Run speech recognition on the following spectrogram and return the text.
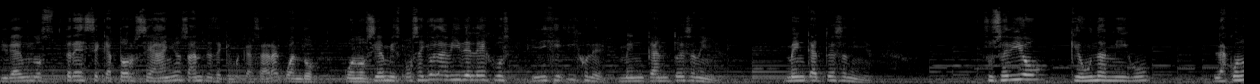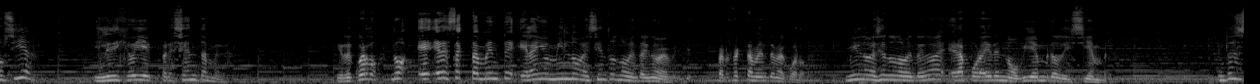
diría unos 13, 14 años antes de que me casara, cuando conocí a mi esposa, yo la vi de lejos y dije, híjole, me encantó esa niña, me encantó esa niña. Sucedió que un amigo la conocía y le dije, oye, preséntamela. Y recuerdo, no, e-, era exactamente el año 1999, perfectamente me acuerdo. 1999 era por ahí de noviembre o diciembre. Entonces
